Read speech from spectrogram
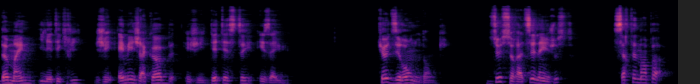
de même il est écrit, j'ai aimé Jacob et j'ai détesté Ésaü. Que dirons-nous donc? Dieu sera-t-il injuste? Certainement pas.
